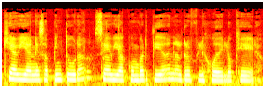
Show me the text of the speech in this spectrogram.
que había en esa pintura se había convertido en el reflejo de lo que era.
